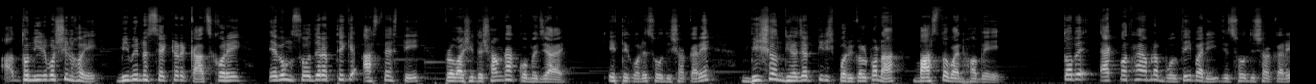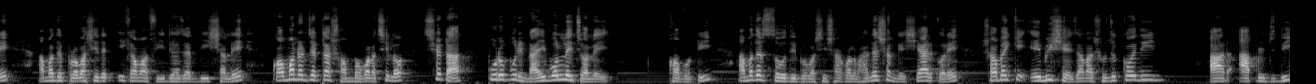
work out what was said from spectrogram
আত্মনির্ভরশীল হয়ে বিভিন্ন সেক্টরে কাজ করে এবং সৌদি আরব থেকে আস্তে আস্তে প্রবাসীদের সংখ্যা কমে যায়। এতে করে সৌদি সরকারে ভীষণ দুই পরিকল্পনা বাস্তবায়ন হবে। তবে এক কথায় আমরা বলতেই পারি যে সৌদি সরকারে আমাদের প্রবাসীদের ইকামা ফি দু হাজার বিশ সালে কমানোর যেটা সম্ভাবনা ছিল, সেটা পুরোপুরি নাই বললেই চলে। খবরটি আমাদের সৌদি প্রবাসী সকল ভাইদের সঙ্গে শেয়ার করে সবাইকে এ বিষয়ে জানার সুযোগ করে দিন। আর আপনি যদি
